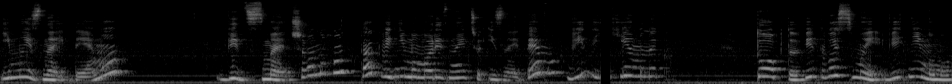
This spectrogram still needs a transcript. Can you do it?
І ми знайдемо від зменшуваного, так, віднімемо різницю і знайдемо від'ємник. Тобто від 8 віднімемо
